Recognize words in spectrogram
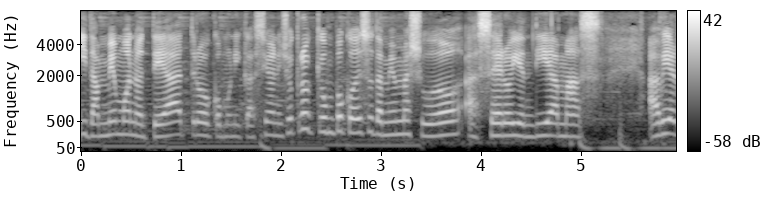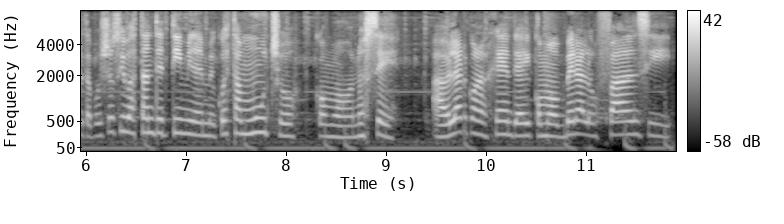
Y también, bueno, teatro, comunicación. Y yo creo que un poco de eso también me ayudó a ser hoy en día más abierta, porque yo soy bastante tímida y me cuesta mucho, como, no sé, hablar con la gente, ahí como ver a los fans y...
